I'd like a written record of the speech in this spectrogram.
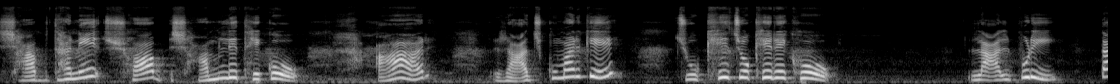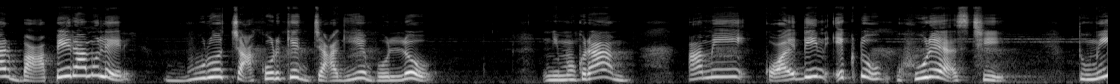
সাবধানে সব সামলে থেকো। আর রাজকুমারকে চোখে চোখে রেখো। লালপুরি তার বাপের আমলের বুড়ো চাকরকে জাগিয়ে বলল, নিমকরাম, আমি কয়দিন একটু ঘুরে আসছি। তুমি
